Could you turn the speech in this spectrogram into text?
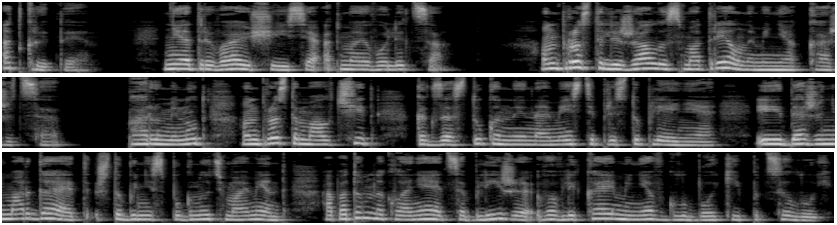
открытые не отрывающиеся от моего лица. Он просто лежал и смотрел на меня, кажется. Пару минут он просто молчит, как застуканный на месте преступления, и даже не моргает, чтобы не спугнуть момент, а потом наклоняется ближе, вовлекая меня в глубокий поцелуй.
